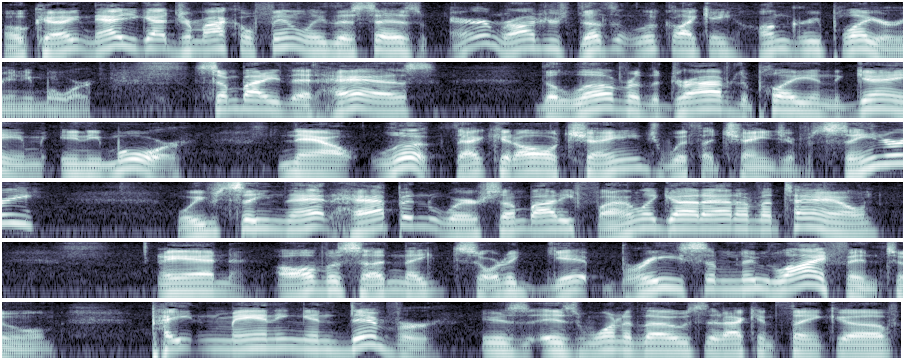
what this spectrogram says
Okay, now you got Jermichael Finley that says Aaron Rodgers doesn't look like a hungry player anymore. Somebody that has the love or the drive to play in the game anymore. Now, look, that could all change with a change of scenery. We've seen that happen where somebody finally got out of a town and all of a sudden they sort of get breathe some new life into them. Peyton Manning in Denver is is one of those that I can think of.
